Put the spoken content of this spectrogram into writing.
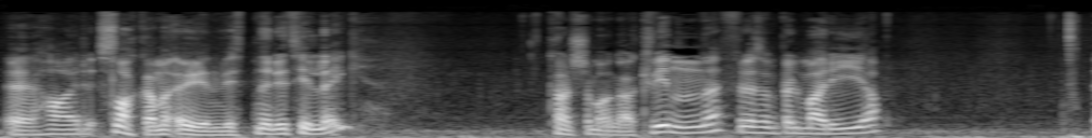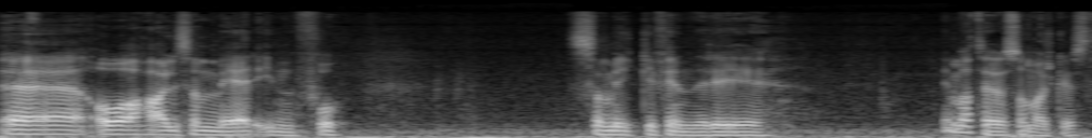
eh, har snakka med øyenvitner i tillegg. Kanskje mange av kvinnene, f.eks. Maria. Eh, og har liksom mer info som vi ikke finner i, i Matteus og Markus.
